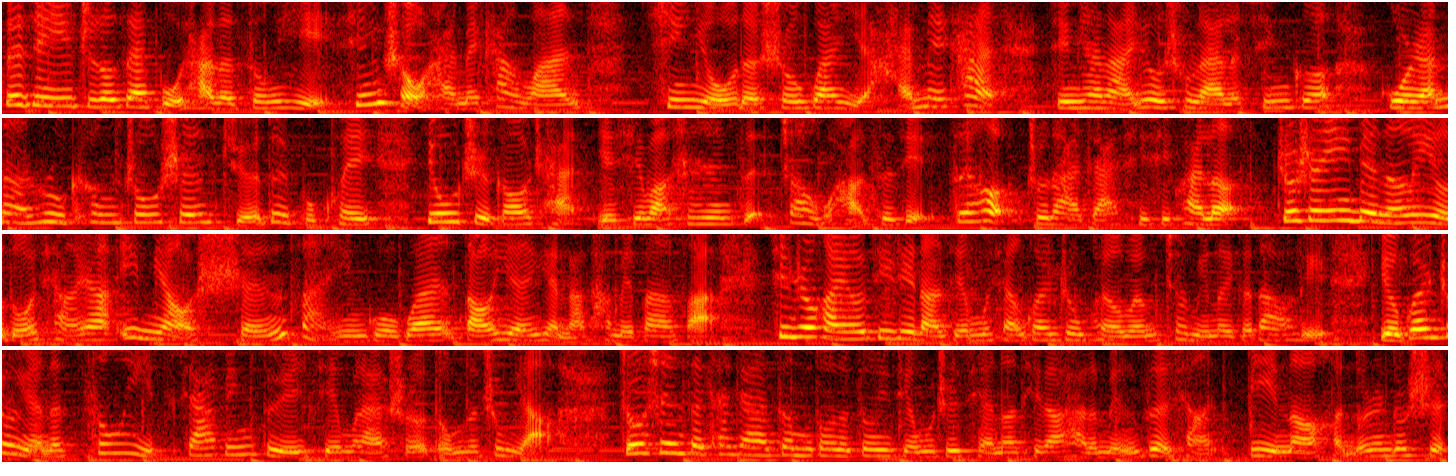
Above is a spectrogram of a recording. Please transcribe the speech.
最近一直都在补他的综艺，新手还没看完，清油的收官也还没看。今天呢，又出来了新歌，果然。那入坑周深绝对不亏，优质高产，也希望深深子照顾好自己。最后祝大家七夕快乐！周深应变能力有多强呀？一秒神反应过关，导演也拿他没办法。《青春环游记》这档节目向观众朋友们证明了一个道理：有观众缘的综艺嘉宾对于节目来说有多么的重要。周深在参加了这么多的综艺节目之前呢，提到他的名字，想必呢很多人都是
